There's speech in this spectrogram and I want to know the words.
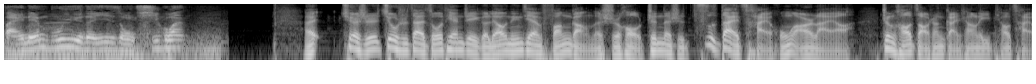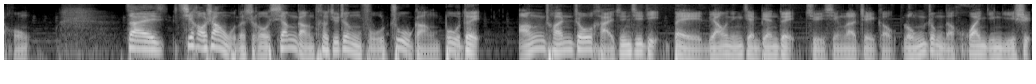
百年不遇的一种奇观。确实，就是在昨天这个辽宁舰访港的时候，真的是自带彩虹而来啊！正好早上赶上了一条彩虹。在七号上午的时候，香港特区政府驻港部队昂船洲海军基地被辽宁舰编队举行了这个隆重的欢迎仪式。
